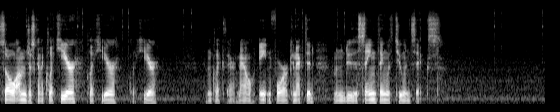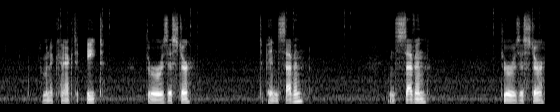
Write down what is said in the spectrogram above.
So I'm just going to click here, click here, click here, and click there. Now 8 and 4 are connected. I'm going to do the same thing with 2 and 6. I'm going to connect 8 through a resistor to pin 7 and 7 through a resistor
